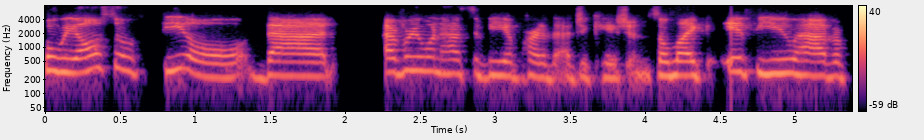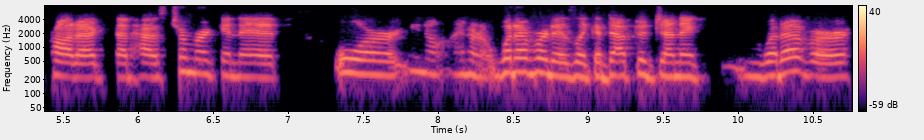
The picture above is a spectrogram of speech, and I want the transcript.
but we also feel that everyone has to be a part of the education. So, like if you have a product that has turmeric in it, or you know, I don't know, whatever it is, like adaptogenic, whatever,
